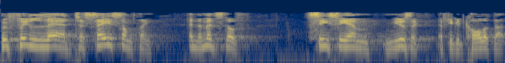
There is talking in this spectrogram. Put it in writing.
who feel led to say something in the midst of CCM music, if you could call it that.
